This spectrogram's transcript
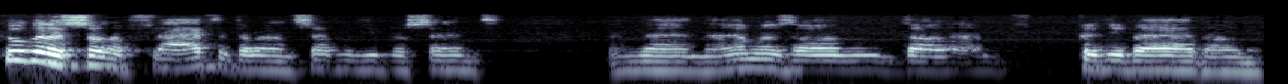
Google is sort of flat at around 70%, and then Amazon pretty bad on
